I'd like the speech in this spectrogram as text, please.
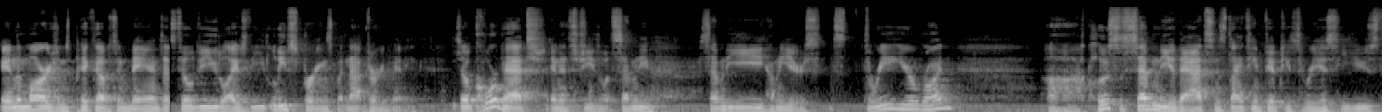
in the margins, pickups and vans that still do utilize the leaf springs, but not very many. So Corvette, and it's, geez, what, 70, 70, how many years? It's three year run? Uh, close to 70 of that since 1953 has used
